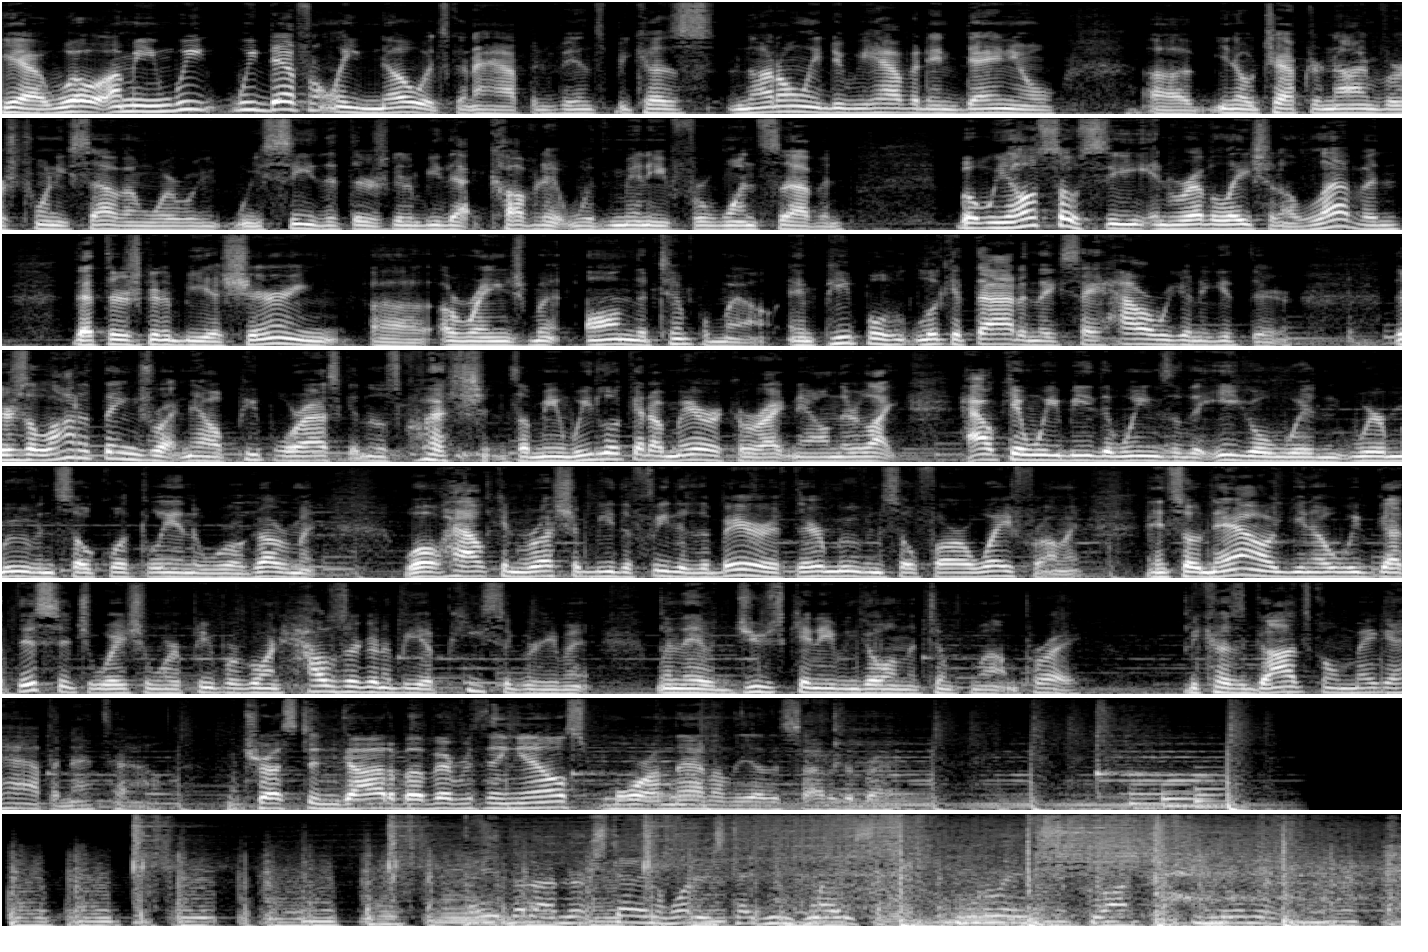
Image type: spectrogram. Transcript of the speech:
Yeah, well, I mean, we, we definitely know it's going to happen, Vince, because not only do we have it in Daniel, uh, you know, chapter 9, verse 27, where we, we see that there's going to be that covenant with many for 1 7. But we also see in Revelation 11 that there's going to be a sharing uh, arrangement on the Temple Mount. And people look at that and they say, How are we going to get there? There's a lot of things right now people are asking those questions. I mean, we look at America right now and they're like, How can we be the wings of the eagle when we're moving so quickly in the world government? Well, how can Russia be the feet of the bear if they're moving so far away from it? And so now, you know, we've got this situation where people are going, How's there going to be a peace agreement when the Jews can't even go on the Temple Mount and pray? because God's going to make it happen. That's how. Trust in God above everything else. More on that on the other side of the break. They that understand what is taking place will instruct many.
